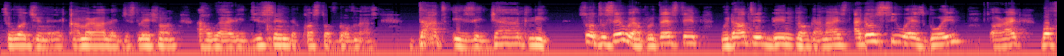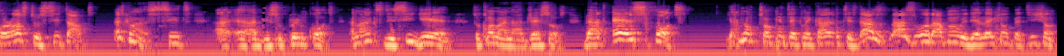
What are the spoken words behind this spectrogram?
towards unicameral legislation and we are reducing the cost of governance. That is a giant leap so to say we are protesting without it being organized, I don't see where it's going. All right. But for us to sit out, let's go and sit uh, at the Supreme Court and ask the CJN to come and address us. That henceforth, you're not talking technicalities. That's that's what happened with the election petition.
